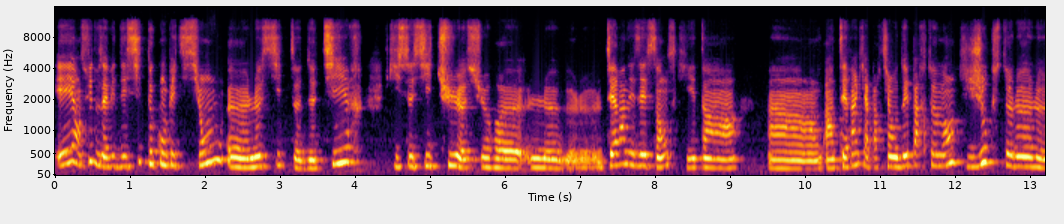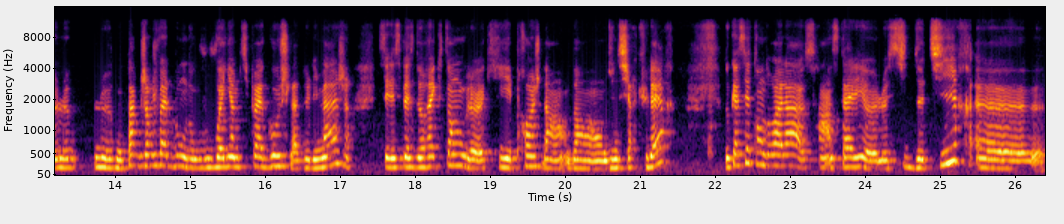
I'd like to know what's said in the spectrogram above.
Et ensuite, vous avez des sites de compétition. le site de tir qui se situe sur le, terrain des essences, qui est un, un, terrain qui appartient au département, qui jouxte le, parc Georges Valbon. Donc, vous voyez un petit peu à gauche là de l'image, c'est l'espèce de rectangle qui est proche d'une circulaire. Donc, à cet endroit-là sera installé euh, le site de tir euh,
